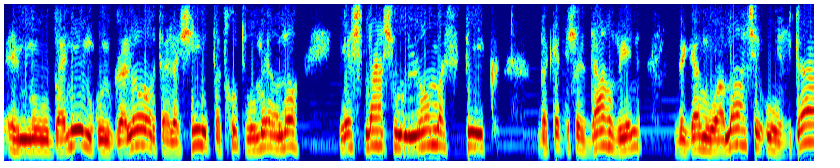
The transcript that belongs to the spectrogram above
מאובנים, גולגלות, אנשים, התפתחות, הוא אומר, לא, יש משהו לא מספיק בקטע של דרווין, וגם הוא אמר שעובדה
